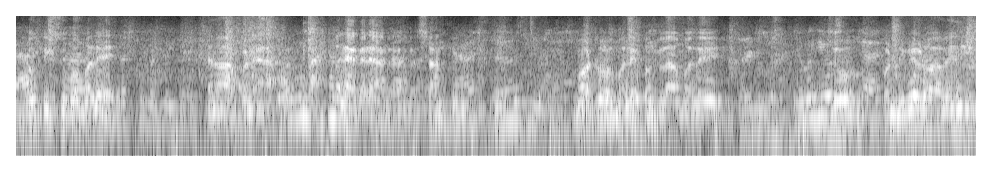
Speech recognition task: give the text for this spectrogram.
ભૌતિક સુખો મળે એનો આપણે મળ્યા કરે આગળ આગળ શાંતિ. મોટરો મળે બંગલા મળે જો પણ નિવેડો આવે નહીં.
